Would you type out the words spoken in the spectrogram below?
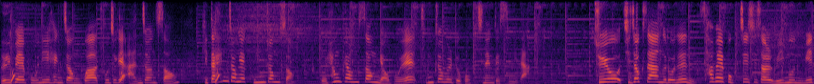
의회 본의 행정과 조직의 안전성, 기타 행정의 공정성, 또 형평성 여부에 중점을 두고 진행됐습니다. 주요 지적사항으로는 사회복지시설 위문 및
